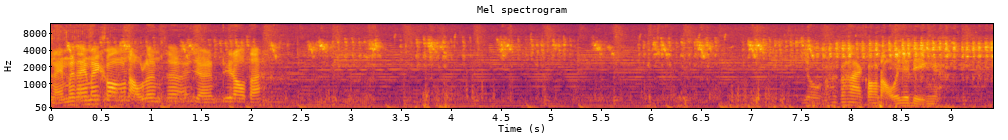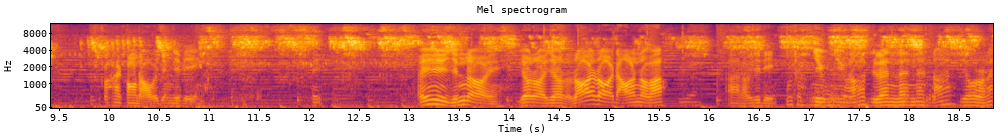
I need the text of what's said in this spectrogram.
Nãy mới thấy mấy con nó đậu lên sao giờ đi đâu ta? Vô có, hai con đậu dây điện kìa. Có hai con đậu trên dây điện Ấy dính rồi. Vô rồi vô rồi. Đó rồi đậu lên rồi không À đậu dây điện. Úi trời, nhiều nhiều đó lên lên lên. Đó vô rồi đó.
